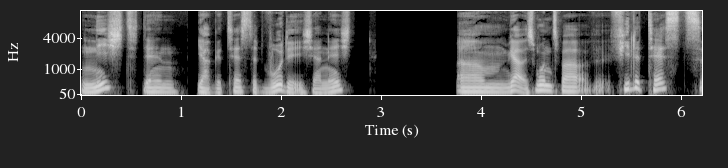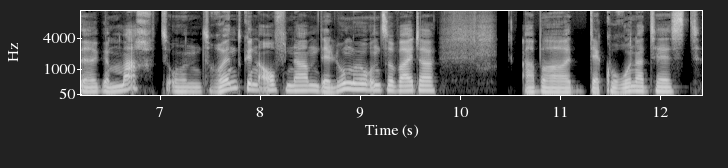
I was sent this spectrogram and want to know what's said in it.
nicht, denn ja, getestet wurde ich ja nicht. Ähm, ja, es wurden zwar viele Tests äh, gemacht und Röntgenaufnahmen der Lunge und so weiter, aber der Corona-Test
